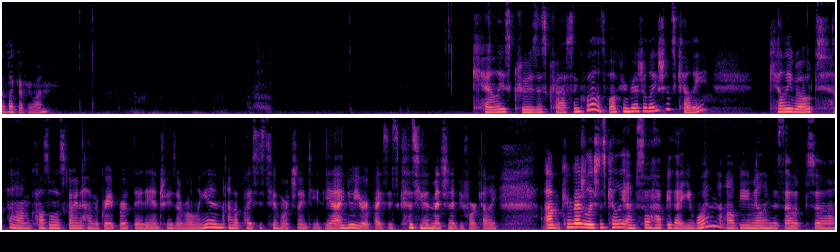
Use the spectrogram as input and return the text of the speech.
Good luck, everyone. Kelly's Cruises, Crafts, and Quilts. Well, congratulations, Kelly. Kelly wrote, um, Cosmo is going to have a great birthday. The entries are rolling in. I'm a Pisces too, March 19th. Yeah, I knew you were a Pisces because you had mentioned it before, Kelly. Um, congratulations, Kelly. I'm so happy that you won. I'll be mailing this out uh,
